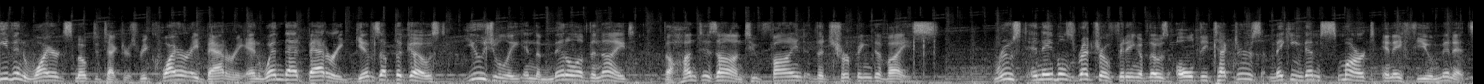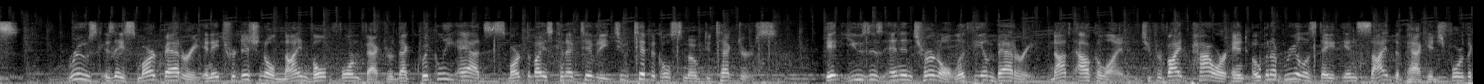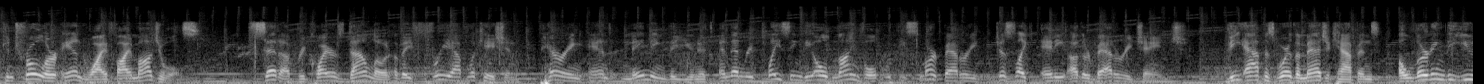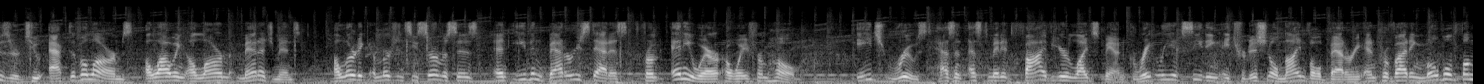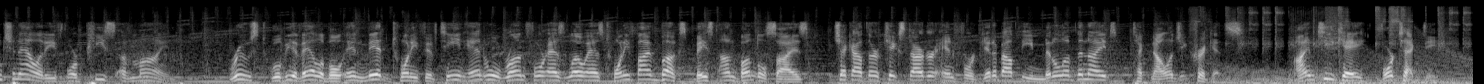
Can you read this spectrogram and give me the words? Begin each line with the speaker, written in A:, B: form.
A: Even wired smoke detectors require a battery, and when that battery gives up the ghost, usually in the middle of the night, the hunt is on to find the chirping device. Roost enables retrofitting of those old detectors, making them smart in a few minutes. Roost is a smart battery in a traditional 9 volt form factor that quickly adds smart device connectivity to typical smoke detectors. It uses an internal lithium battery, not alkaline, to provide power and open up real estate inside the package for the controller and Wi Fi modules. Setup requires download of a free application, pairing and naming the unit, and then replacing the old 9 volt with the smart battery just like any other battery change. The app is where the magic happens, alerting the user to active alarms, allowing alarm management, alerting emergency services, and even battery status from anywhere away from home. Each Roost has an estimated 5 year lifespan, greatly exceeding a traditional 9 volt battery and providing mobile functionality for peace of mind. Roost will be available in mid 2015 and will run for as low as 25 bucks based on bundle size. Check out their Kickstarter and forget about the middle of the night technology crickets. I'm TK for TEKD.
